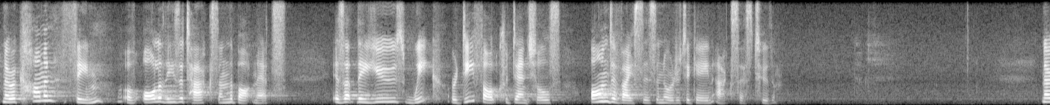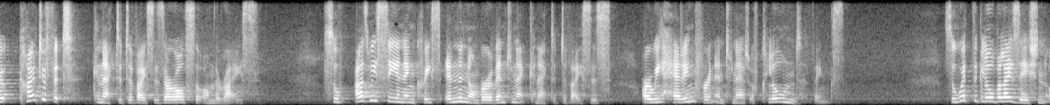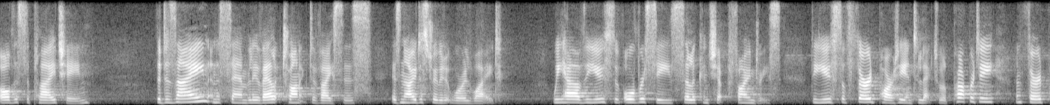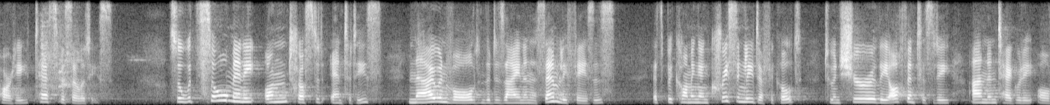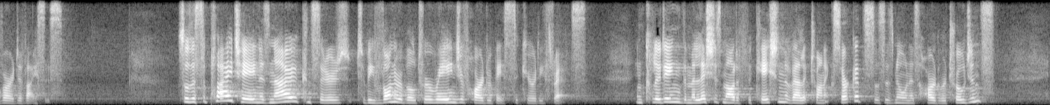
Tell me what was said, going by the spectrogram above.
Now, a common theme of all of these attacks and the botnets is that they use weak or default credentials on devices in order to gain access to them. Now, counterfeit connected devices are also on the rise. So, as we see an increase in the number of internet connected devices, are we heading for an internet of cloned things? So, with the globalization of the supply chain, the design and assembly of electronic devices is now distributed worldwide. We have the use of overseas silicon chip foundries, the use of third party intellectual property, and third party test facilities. So, with so many untrusted entities now involved in the design and assembly phases, it's becoming increasingly difficult to ensure the authenticity and integrity of our devices. So, the supply chain is now considered to be vulnerable to a range of hardware based security threats including the malicious modification of electronic circuits, this is known as hardware trojans,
